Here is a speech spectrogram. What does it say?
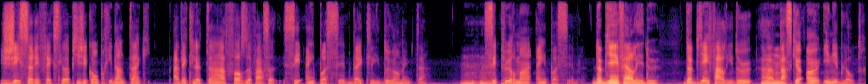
j'ai ce réflexe-là, puis j'ai compris dans le temps qu'avec le temps, à force de faire ça, c'est impossible d'être les deux en même temps. Mhm. C'est purement impossible. De bien faire les deux. De bien faire les deux, euh, Mhm. parce que un inhibe l'autre.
